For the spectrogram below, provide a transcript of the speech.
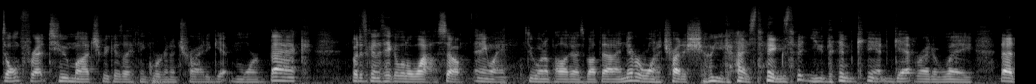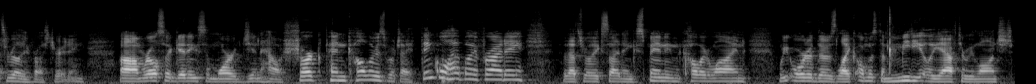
don't fret too much because I think we're gonna try to get more back, but it's gonna take a little while. So anyway, do wanna apologize about that. I never wanna try to show you guys things that you then can't get right away. That's really frustrating. Um, we're also getting some more Jinhao Shark pen colors, which I think we'll have by Friday. So that's really exciting, expanding the color line. We ordered those like almost immediately after we launched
